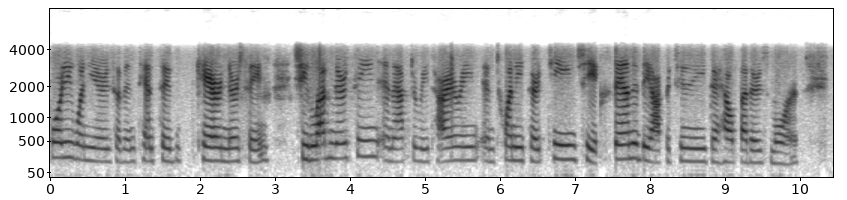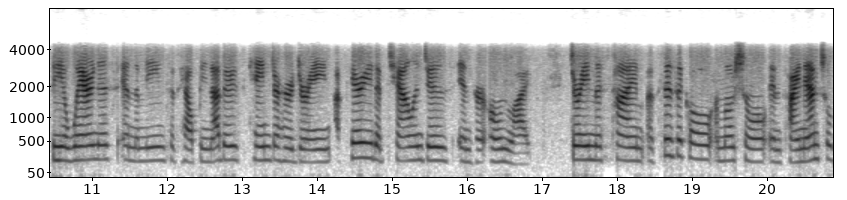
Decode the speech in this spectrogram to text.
41 years of intensive care nursing. She loved nursing, and after retiring in 2013, she expanded the opportunity to help others more. The awareness and the means of helping others came to her during a period of challenges in her own life. During this time of physical, emotional, and financial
